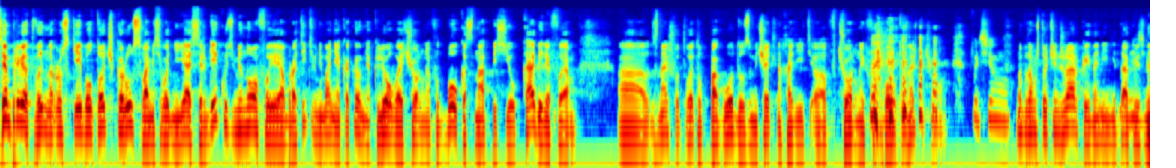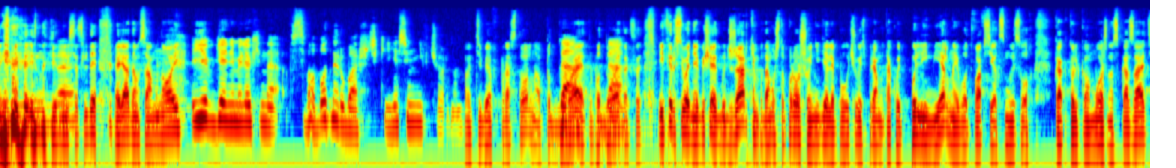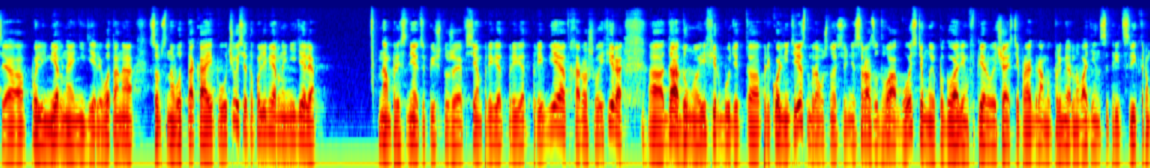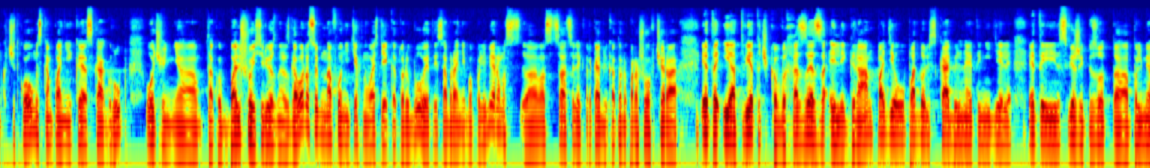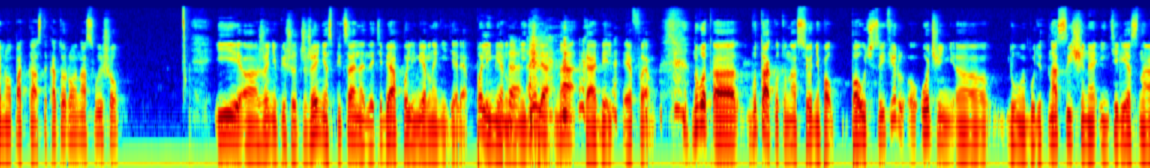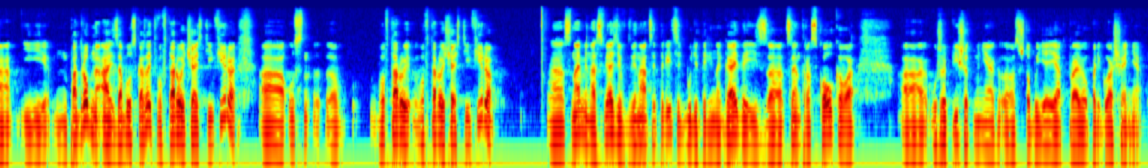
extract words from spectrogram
Всем привет, вы на ruscable.ru, с вами сегодня я, Сергей Кузьминов, и обратите внимание, какая у меня клевая черная футболка с надписью «Кабель FM». А, знаешь, вот в эту погоду замечательно ходить а, в черной футболке. Знаешь почему? Почему? Ну, потому что очень жарко, и на ней не так видны, все следы. Рядом со мной Евгения Мелехина в свободной рубашечке. Я сегодня не в черном. э, тебе в просторно поддувает, Да, поддувает, да. так сказать. Эфир сегодня обещает быть жарким, потому что прошлая неделя получилась прямо такой полимерной, вот во всех смыслах, как только можно сказать, а, полимерная неделя. Вот она, собственно, вот такая и получилась, эта полимерная неделя. Нам присоединяются, пишут уже всем привет, привет, привет, хорошего эфира. А, да, думаю, эфир будет а, прикольно интересно, потому что у нас сегодня сразу два гостя. Мы поговорим в первой части программы примерно в 11.30 с Виктором Кочетковым из компании КСК Групп. Очень а, такой большой, серьезный разговор, особенно на фоне тех новостей, которые было. Это и собрание по полимерам а, Ассоциации электрокабель, который прошел вчера. Это и ответочка ВХЗ за Элигран по делу Подольск кабель на этой неделе. Это и свежий эпизод а, полимерного подкаста, который у нас вышел. И а, Женя пишет, Женя, специально для тебя полимерная неделя. Полимерная Да. неделя на кабель FM. Ну вот, а, вот так вот у нас сегодня пол- получится эфир. Очень, а, думаю, будет насыщенно, интересно и подробно. А, забыл сказать, во второй части эфира, а, у с- а, во, второй, во второй части эфира а, с нами на связи в 12.30 будет Ирина Гайда из а, центра Сколково. А, Уже пишет мне, а, чтобы я ей отправил приглашение.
